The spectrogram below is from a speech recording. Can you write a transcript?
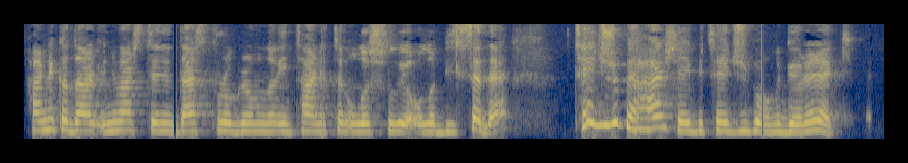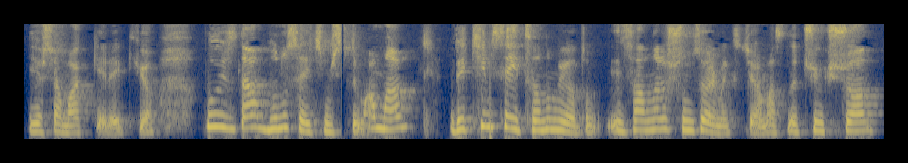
her ne kadar üniversitenin ders programından internetten ulaşılıyor olabilse de tecrübe her şey bir tecrübe onu görerek yaşamak gerekiyor. Bu yüzden bunu seçmiştim ama ve kimseyi tanımıyordum. İnsanlara şunu söylemek istiyorum aslında. Çünkü şu an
